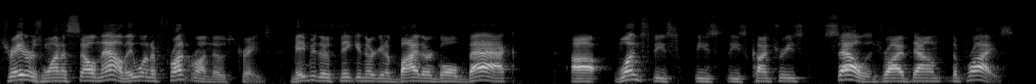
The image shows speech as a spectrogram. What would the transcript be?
traders want to sell now. They want to front run those trades. Maybe they're thinking they're going to buy their gold back uh, once these, these, these countries sell and drive down the price.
